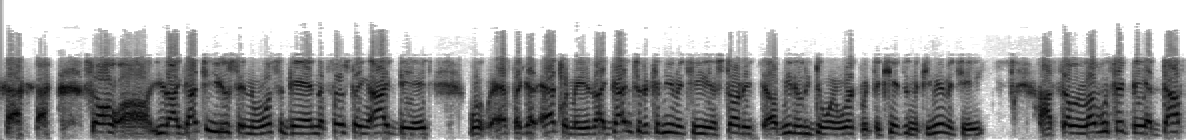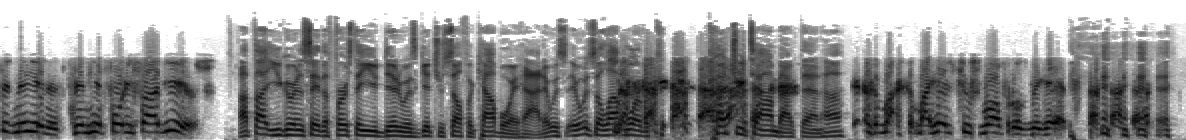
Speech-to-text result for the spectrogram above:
so uh, you know, I got to Houston, and once again, the first thing I did after I got acclimated, I got into the community and started immediately doing work with the kids in the community. I fell in love with it. They adopted me, and it's been here 45 years. I thought you were going to say the first thing you did was get yourself a cowboy hat. It was it was a lot more of a country town back then, huh? My, my head's too small for those big hats.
